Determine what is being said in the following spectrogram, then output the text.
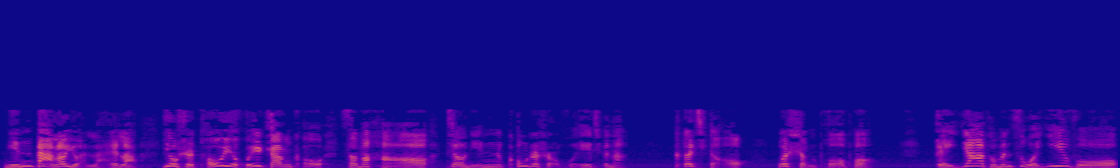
您大老远来了，又是头一回张口，怎么好叫您空着手回去呢？可巧。我沈婆婆给丫头们做衣服，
